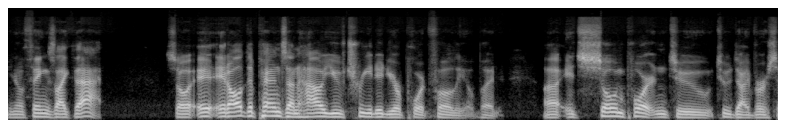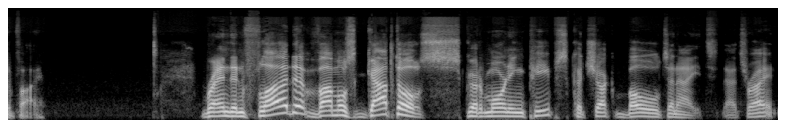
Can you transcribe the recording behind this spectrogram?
You know, things like that. So it, it all depends on how you've treated your portfolio, but uh, it's so important to to diversify. Brandon Flood, vamos gatos. Good morning, peeps. Tkachuk Bowl tonight. That's right.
